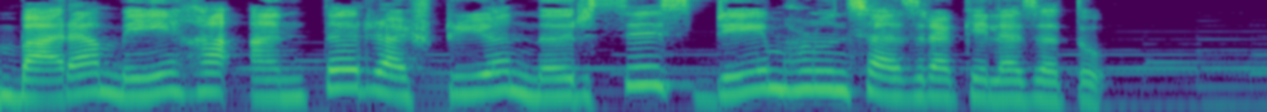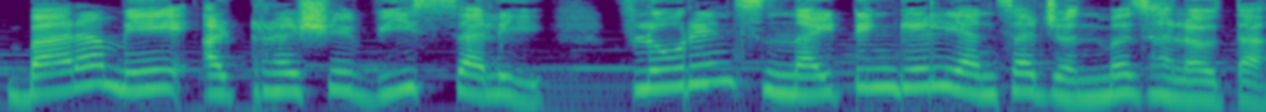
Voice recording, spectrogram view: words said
बारा मे हा आंतरराष्ट्रीय नर्सेस डे म्हणून साजरा केला जातो. बारा मे अठराशे वीस साली फ्लोरेन्स नाइटिंगेल यांचा जन्म झाला होता.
